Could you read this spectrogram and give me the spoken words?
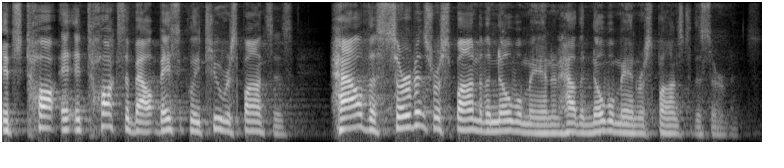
it's ta- it talks about basically two responses how the servants respond to the nobleman and how the nobleman responds to the servants.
